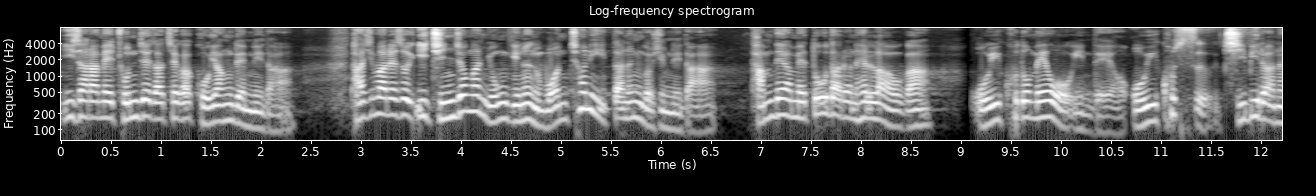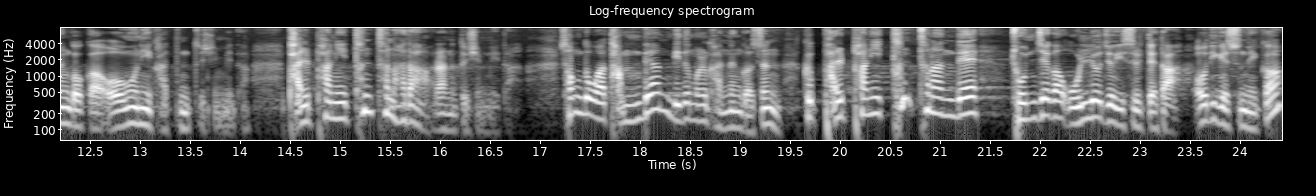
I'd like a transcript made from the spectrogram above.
이 사람의 존재 자체가 고양됩니다. 다시 말해서 이 진정한 용기는 원천이 있다는 것입니다. 담대함의 또 다른 헬라어가 오이코도메오인데요. 오이코스, 집이라는 것과 어원이 같은 뜻입니다. 발판이 튼튼하다라는 뜻입니다. 성도가 담대한 믿음을 갖는 것은 그 발판이 튼튼한데 존재가 올려져 있을 때다. 어디겠습니까?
